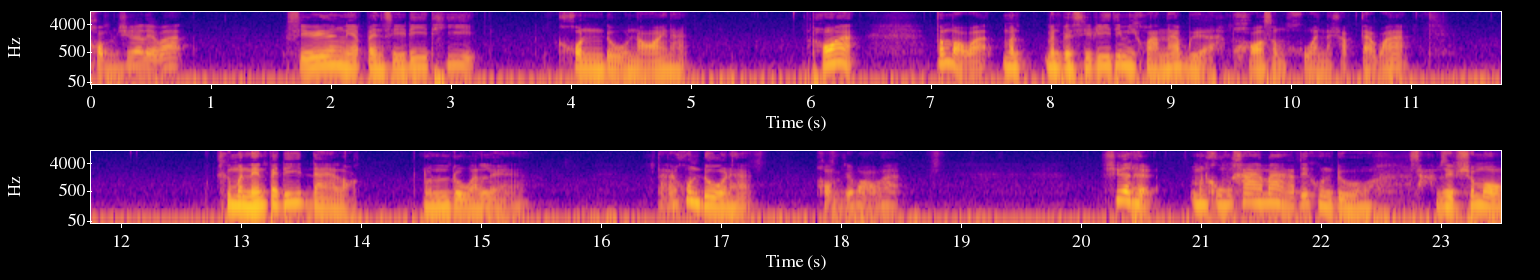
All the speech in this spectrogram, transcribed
ผมเชื่อเลยว่า ซีรีส์เรื่องนี้เป็นซีรีส์ที่คนดูน้อยนะ เพราะว่าต้องบอกว่ามันมันเป็นซีรีส์ที่มีความน่าเบื่อพอสมควรนะครับ แต่ว่า คือมันเน้นไปที่ dialog ล้วนๆเลยนะ แต่ถ้าคุณดูนะฮะ ผมจะบอกว่า เชื่อเถอะ มันคุ้มค่ามากครับที่คุณดู 30 ชั่วโมง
